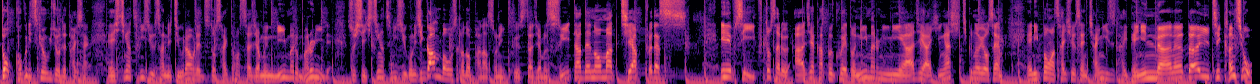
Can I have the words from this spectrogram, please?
と国立競技場で対戦、7月23日浦和レッズと埼玉スタジアム2002でそして7月25日ガンバ大阪とパナソニックスタジアムスイタでのマッチアップです。AFC フットサルアジアカップクエート2022アジア東地区の予選。日本は最終戦チャイニーズ台北に7対1完勝。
